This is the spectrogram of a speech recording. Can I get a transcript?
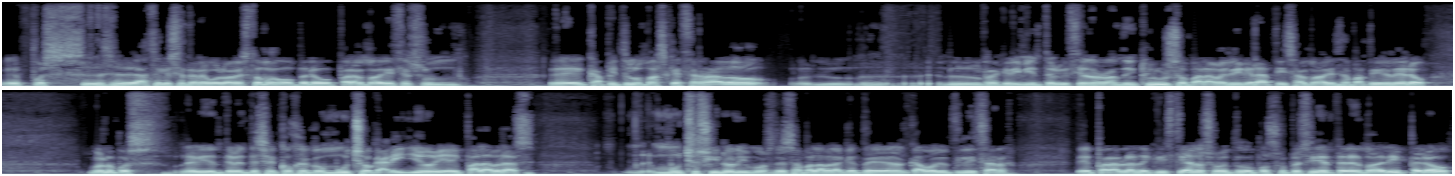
eh, pues eh, hace que se te revuelva el estómago, pero para el Madrid es un capítulo más que cerrado. El, requerimiento del Luciano Ronaldo incluso para venir gratis al Madrid a partir de enero, bueno, pues evidentemente se coge con mucho cariño y hay palabras, muchos sinónimos de esa palabra que te acabo de utilizar para hablar de Cristiano, sobre todo por su presidente en el Madrid, pero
